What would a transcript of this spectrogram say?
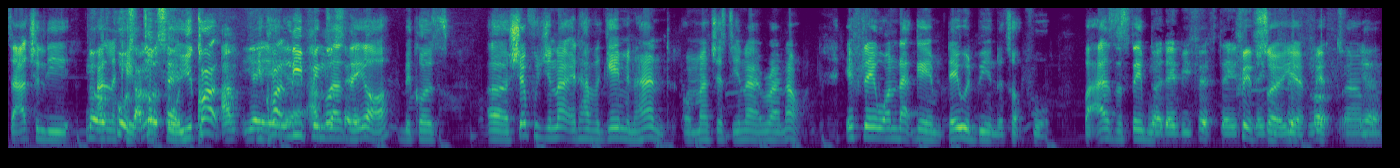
to actually No, of allocate course, I'm top not four. You can't I'm- yeah, you yeah, can't yeah. leave things as they are because uh, Sheffield United have a game in hand on Manchester United right now. If they won that game, they would be in the top four. But as the stable No, they'd be fifth. They'd, fifth, they'd be sorry, yeah, fifth. Um, yeah.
